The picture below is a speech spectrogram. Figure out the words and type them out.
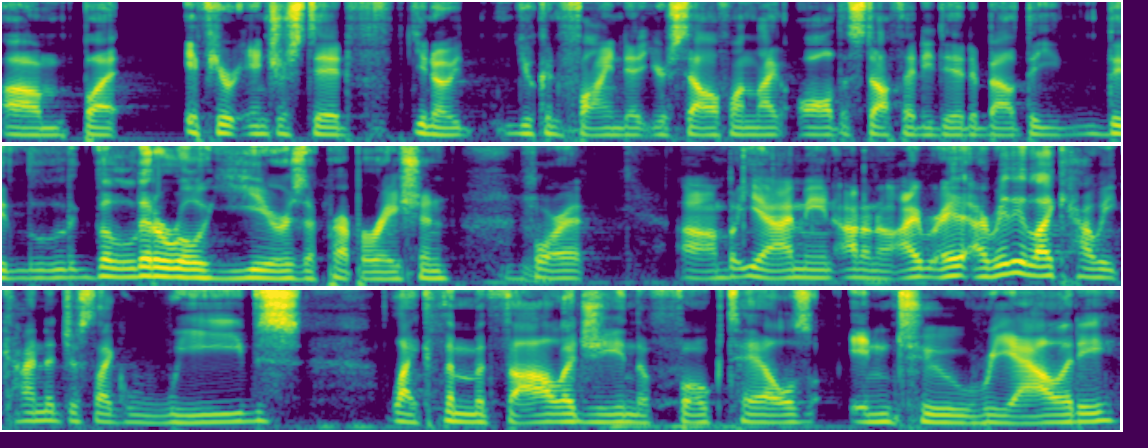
Um, but if you're interested, you know, you can find it yourself on like all the stuff that he did about the the, the literal years of preparation Mm-hmm. for it. Um, but yeah, I mean, I don't know. I re- I really like how he kind of just like weaves like the mythology and the folk tales into reality.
